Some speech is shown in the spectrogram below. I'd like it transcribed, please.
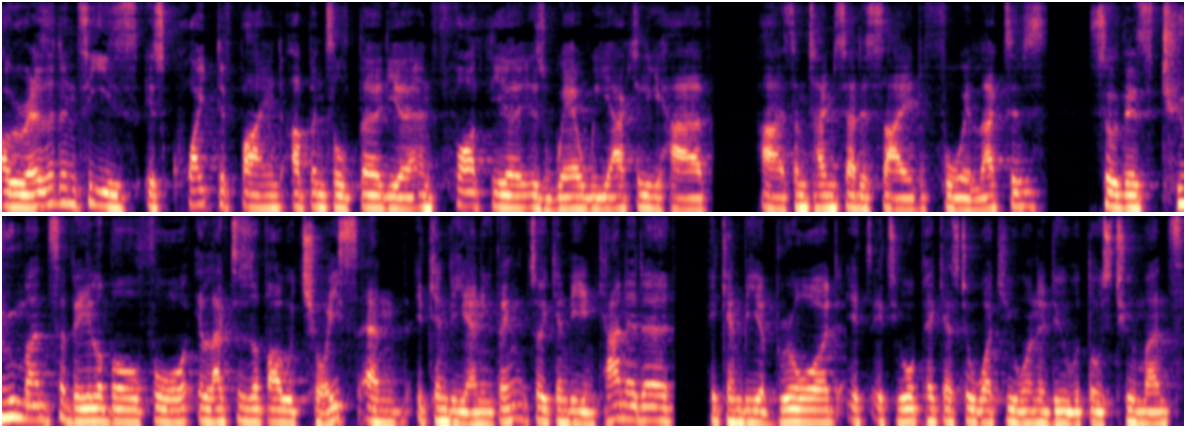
our residency is, is quite defined up until third year, and fourth year is where we actually have uh, some time set aside for electives. So there's two months available for electives of our choice, and it can be anything. So it can be in Canada, it can be abroad. It's, it's your pick as to what you want to do with those two months.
